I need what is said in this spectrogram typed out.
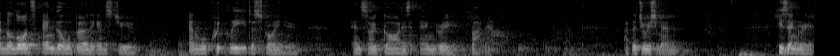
and the Lord's anger will burn against you and will quickly destroy you. And so God is angry right now at the Jewish men. He's angry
